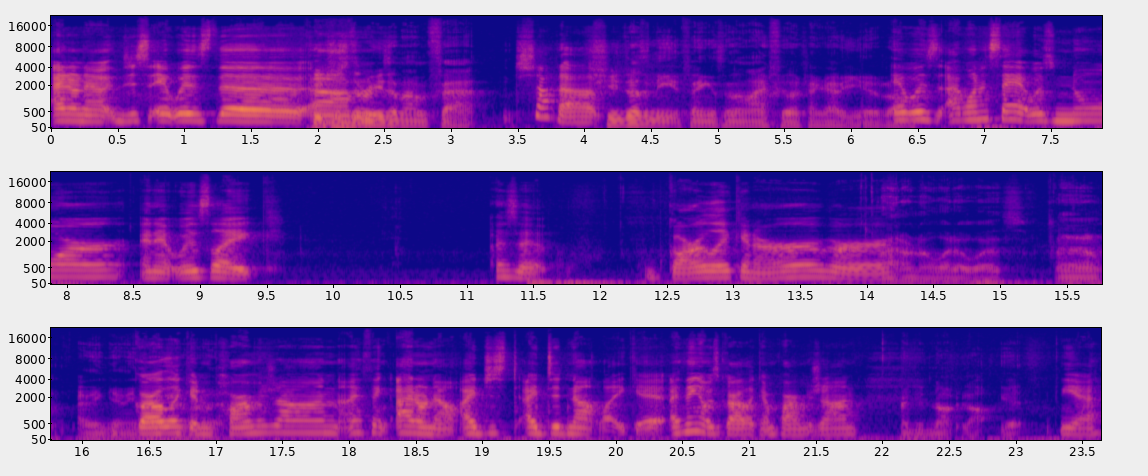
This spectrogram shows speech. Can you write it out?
I don't know. Just it was the. Peach um, is the reason I'm fat. Shut up. She doesn't eat things, and then I feel like I gotta eat it all. It was. I want to say it was Knorr, and it was like is it garlic and herb or I don't know what it was. I don't. I didn't get any garlic and parmesan. I think I don't know. I just I did not like it. I think it was garlic and parmesan. I did not like it. Yeah,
